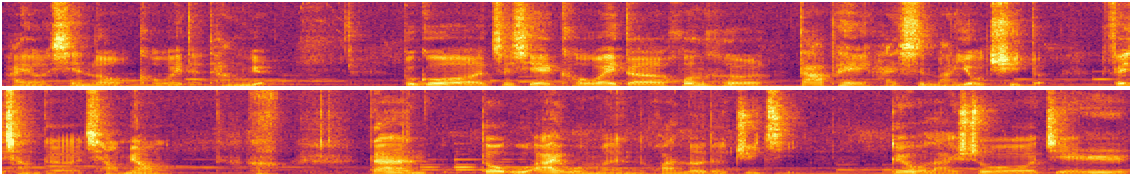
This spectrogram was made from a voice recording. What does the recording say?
还有鲜肉口味的汤圆。不过这些口味的混合搭配还是蛮有趣的，非常的巧妙。但都无碍我们欢乐的聚集。对我来说，节日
